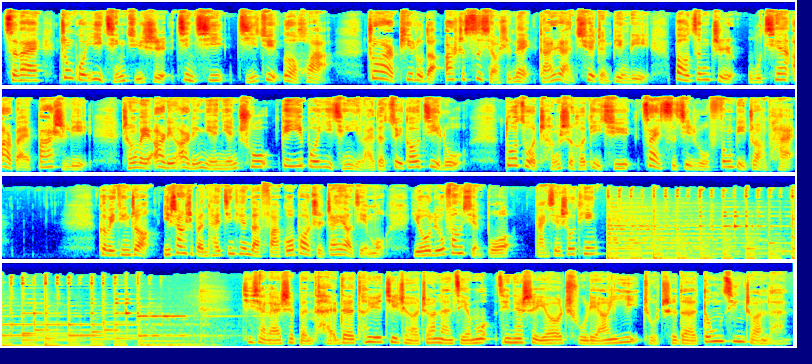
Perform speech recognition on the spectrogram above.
此外，中国疫情局势近期急剧恶化。周二披露的二十四小时内感染确诊病例暴增至五千二百八十例，成为二零二零年年初第一波疫情以来的最高纪录。多座城市和地区再次进入封闭状态。各位听众，以上是本台今天的法国报纸摘要节目，由刘芳选播，感谢收听。接下来是本台的特约记者专栏节目，今天是由楚良一主持的东京专栏。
